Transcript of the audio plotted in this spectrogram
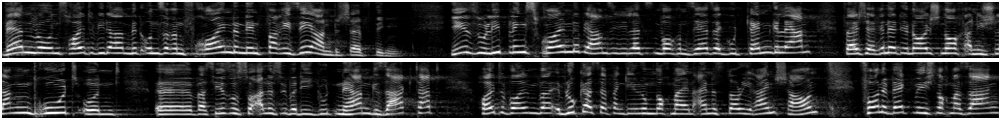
werden wir uns heute wieder mit unseren Freunden, den Pharisäern, beschäftigen. Jesu Lieblingsfreunde. Wir haben sie die letzten Wochen sehr, sehr gut kennengelernt. Vielleicht erinnert ihr euch noch an die Schlangenbrut und äh, was Jesus so alles über die guten Herren gesagt hat. Heute wollen wir im Lukas-Evangelium noch mal in eine Story reinschauen. Vorneweg will ich noch mal sagen,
